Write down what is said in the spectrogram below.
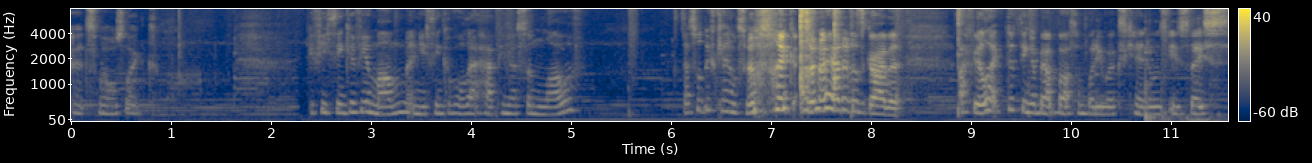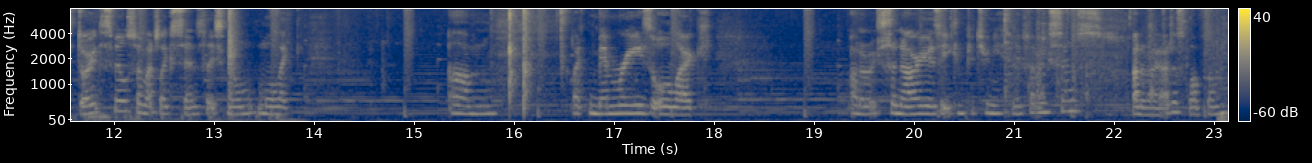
It smells like, if you think of your mum and you think of all that happiness and love, that's what this candle smells like. I don't know how to describe it. I feel like the thing about Bath and Body Works candles is they don't smell so much like scents, they smell more like um like memories or like I don't know, scenarios that you can picture in your head if that makes sense. I don't know, I just love them.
